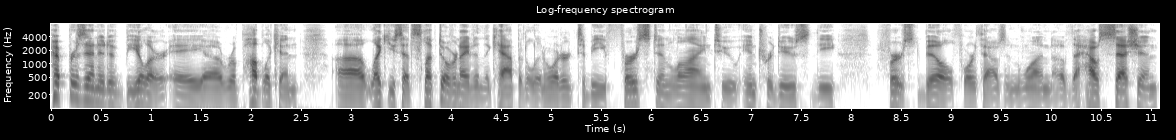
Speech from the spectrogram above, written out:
Representative Beeler, a uh, Republican, uh, like you said, slept overnight in the Capitol in order to be first in line to introduce the first bill, 4001, of the House session.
